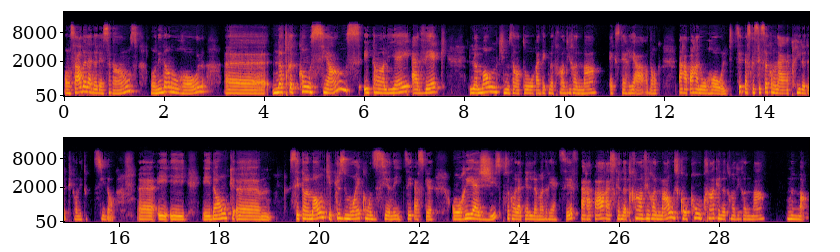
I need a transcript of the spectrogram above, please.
on sort de l'adolescence, on est dans nos rôles, euh, notre conscience est en lien avec le monde qui nous entoure, avec notre environnement extérieur, donc par rapport à nos rôles, parce que c'est ça qu'on a appris depuis qu'on est tout petit. Donc, euh, et, donc, euh, c'est un monde qui est plus ou moins conditionné, tu sais, parce que on réagit, c'est pour ça qu'on l'appelle le mode réactif, par rapport à ce que notre environnement ou ce qu'on comprend que notre environnement nous demande.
